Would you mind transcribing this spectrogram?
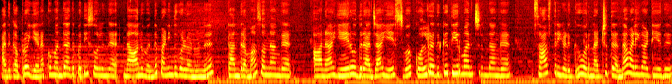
அதுக்கப்புறம் எனக்கும் வந்து அதை பத்தி சொல்லுங்க. நானும் வந்து பணிந்து கொள்ளணும்னு தந்திரமா சொன்னாங்க. ஆனா ஏரோது ராஜா இயேசுவ கொல்றதுக்கு தீர்மானிச்சிருந்தாங்க. சாஸ்திரிகளுக்கு ஒரு நட்சத்திரம் தான் வழிகாட்டியது.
